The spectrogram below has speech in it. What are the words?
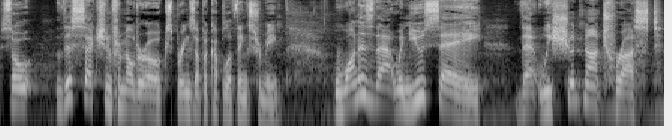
So, this section from Elder Oaks brings up a couple of things for me. One is that when you say that we should not trust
